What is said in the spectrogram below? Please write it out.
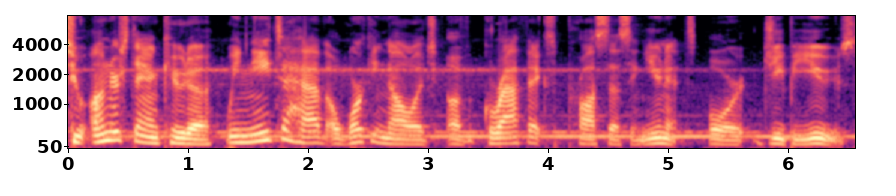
To understand CUDA, we need to have a working knowledge of graphics processing units, or GPUs.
